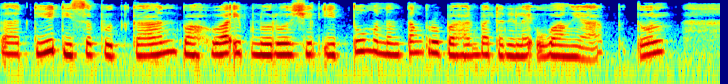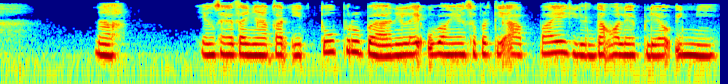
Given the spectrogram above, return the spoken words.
Tadi disebutkan bahwa Ibnu Rushd itu menentang perubahan pada nilai uang ya, betul? Nah, yang saya tanyakan itu perubahan nilai uang yang seperti apa yang ditentang oleh beliau ini.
